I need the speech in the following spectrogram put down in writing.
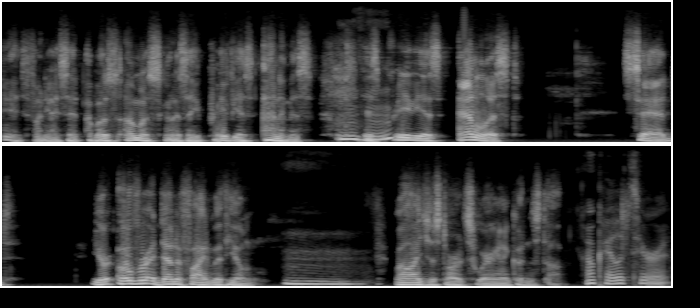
it's funny, I said, I was almost going to say previous animus. His hmm previous analyst said, You're over identified with Jung. Mm. Well, I just started swearing. I couldn't stop. Okay, let's hear it.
